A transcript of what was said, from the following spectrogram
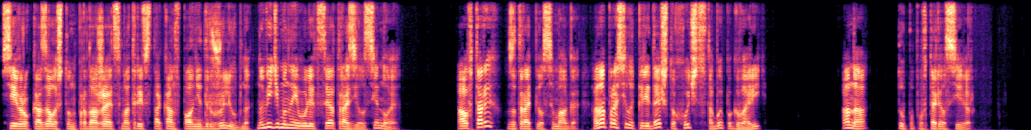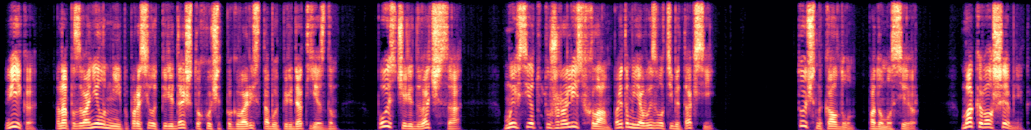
Северу казалось, что он продолжает смотреть в стакан вполне дружелюбно, но, видимо, на его лице отразилось иное. «А во-вторых», — заторопился мага, — «она просила передать, что хочет с тобой поговорить». «Она», — тупо повторил Север. «Вика, она позвонила мне и попросила передать, что хочет поговорить с тобой перед отъездом. Поезд через два часа. Мы все тут ужрались в хлам, поэтому я вызвал тебе такси». «Точно колдун», — подумал Север. «Маг и волшебник.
